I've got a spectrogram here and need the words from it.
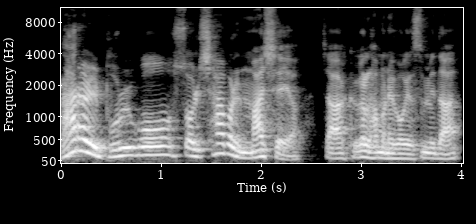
라를 불고 솔샵을 마셔요. 자, 그걸 한번 해보겠습니다.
